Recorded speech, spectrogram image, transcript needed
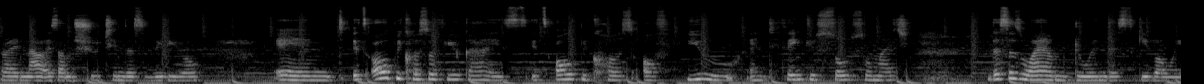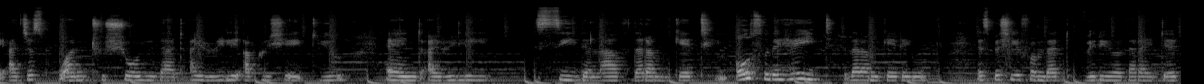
right now as i'm shooting this video. And it's all because of you guys. It's all because of you. And thank you so so much. This is why i'm doing this giveaway. I just want to show you that i really appreciate you and i really see the love that i'm getting. Also the hate that i'm getting especially from that video that i did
